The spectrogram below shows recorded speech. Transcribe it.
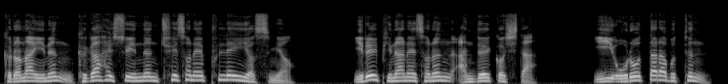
그러나 이는 그가 할 수 있는 최선의 플레이였으며 이를 비난해서는 안 될 것이다. 이 오로 따라붙은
